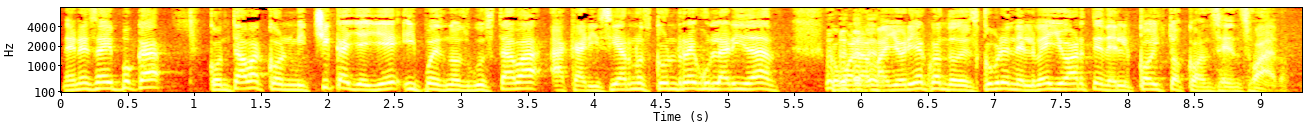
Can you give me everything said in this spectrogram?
En esa época contaba con mi chica Yeye y pues nos gustaba acariciarnos con regularidad, como la mayoría cuando descubren el bello arte del coito consensuado.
